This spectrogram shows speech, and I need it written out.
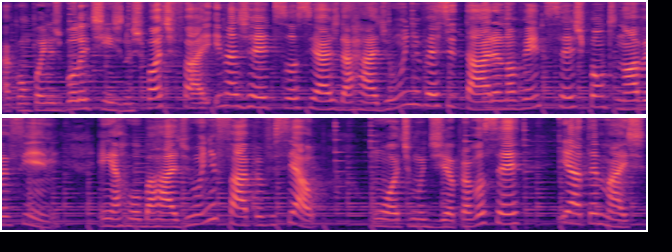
Acompanhe os boletins no Spotify e nas redes sociais da Rádio Universitária 96.9 FM, em arroba Rádio Unifap Oficial. Um ótimo dia para você e até mais!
